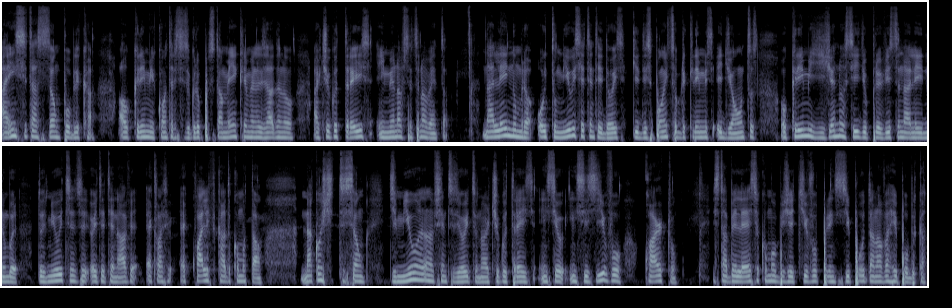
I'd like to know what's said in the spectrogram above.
A incitação pública ao crime contra esses grupos também é criminalizada no artigo 3 em 1990. Na Lei nº 8072, que dispõe sobre crimes hediondos, o crime de genocídio previsto na Lei nº 2889 é, é qualificado como tal. Na Constituição de 1908, no artigo 3, em seu incisivo 4 estabelece como objetivo o princípio da nova república,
